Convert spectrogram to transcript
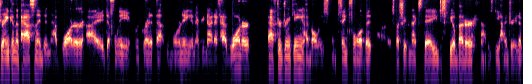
drank in the past and I didn't have water, I definitely regretted that in the morning. And every night I've had water after drinking, I've always been thankful of it, uh, especially the next day. You just feel better. I was dehydrated.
